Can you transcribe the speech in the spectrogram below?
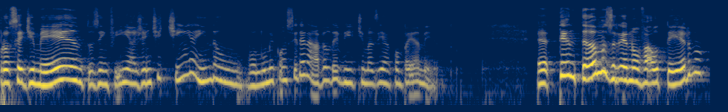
procedimentos, enfim, a gente tinha ainda um volume considerável de vítimas em acompanhamento. É, tentamos renovar o termo,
